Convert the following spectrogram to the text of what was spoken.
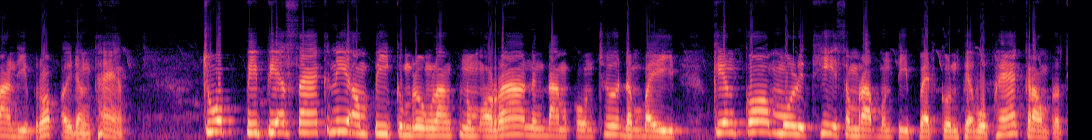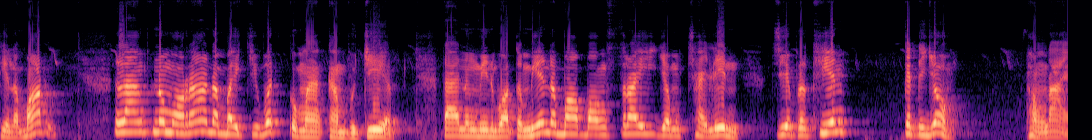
បានរៀបរាប់ឲ្យដឹងថា ជួបពិភាក្សាគ្នាអំពីគម្រោងឡើងភ្នំអរ៉ាល់និងដាំកូនឈើដើម្បីគៀងគរមូលនិធិសម្រាប់មន្ទីរពេទ្យគុណភៈបុផាក្រោមប្រធានបទឡើងភ្នំអរ៉ាល់ដើម្បីជីវិតកុមារកម្ពុជាតែនឹងមានវត្តមានរបស់បងស្រីយឹមឆៃលីនជាប្រធានកិត្តិយសផងដែរ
